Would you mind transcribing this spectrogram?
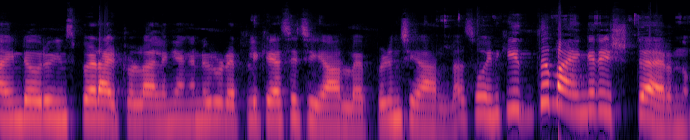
അതിന്റെ ഒരു ഇൻസ്പയർഡ് ആയിട്ടുള്ള അല്ലെങ്കിൽ അങ്ങനെ ഒരു റെപ്ലിക്കേസ് ചെയ്യാറുള്ളൂ. എപ്പോഴും ചെയ്യാറില്ല. സോ എനിക്ക് ഇത് ഭയങ്കര ഇഷ്ടമായിരുന്നു.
